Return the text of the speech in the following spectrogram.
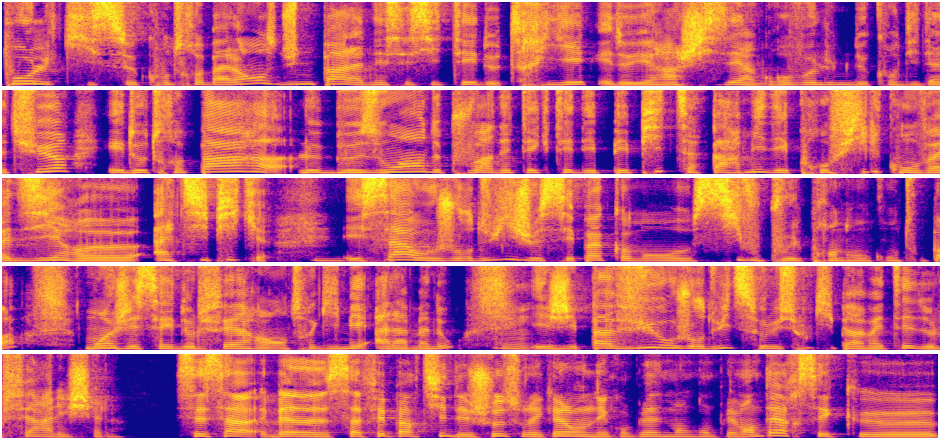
pôles qui se contrebalancent. D'une part, la nécessité de trier et de hiérarchiser un gros volume de candidatures et d'autre part, le besoin de pouvoir détecter des pépites parmi des profils qu'on va dire euh, atypiques. Mmh. Et ça, aujourd'hui, je sais pas comment, si vous pouvez le prendre en compte ou pas. Moi, j'essaye de le faire entre guillemets à la mano mmh. et j'ai pas vu aujourd'hui de solution qui permettait de le faire à l'échelle. C'est ça. Eh ben, ça fait partie des choses sur lesquelles on est complètement complémentaires. C'est que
